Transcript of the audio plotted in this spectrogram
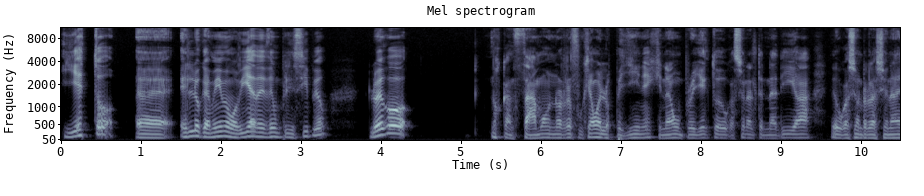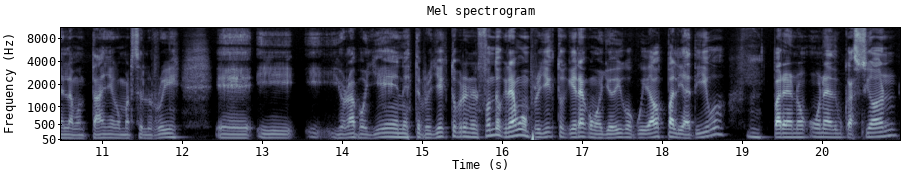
Y esto eh, es lo que a mí me movía desde un principio. Luego nos cansamos, nos refugiamos en los pellines, generamos un proyecto de educación alternativa, de educación relacional en la montaña con Marcelo Ruiz, eh, y, yo lo apoyé en este proyecto, pero en el fondo creamos un proyecto que era, como yo digo, cuidados paliativos mm. para una educación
